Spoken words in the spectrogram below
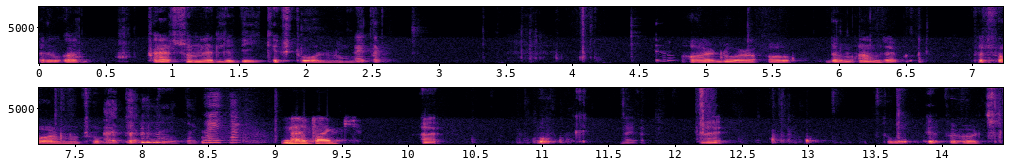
Advokat Persson eller Wikerstål. någon- Nej tack. Har några av de andra försvararna någon fråga? Nej tack. Nej, tack. Nej tack. Och? Nej. Då är förhöret slut.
